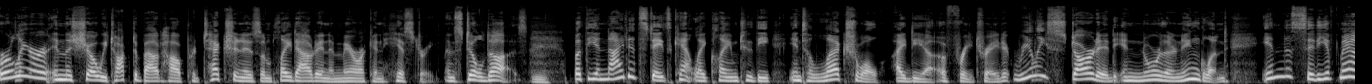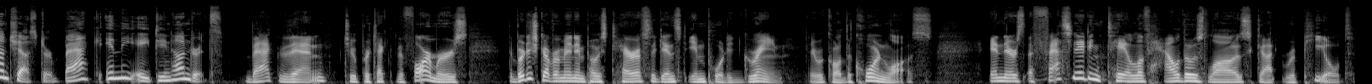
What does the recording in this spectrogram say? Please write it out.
Earlier in the show, we talked about how protectionism played out in American history and still does. Mm. But the United States can't lay claim to the intellectual idea of free trade. It really started in northern England, in the city of Manchester, back in the 1800s. Back then, to protect the farmers, the British government imposed tariffs against imported grain. They were called the Corn Laws. And there's a fascinating tale of how those laws got repealed.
